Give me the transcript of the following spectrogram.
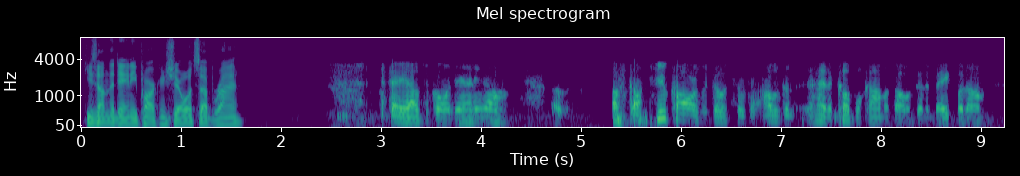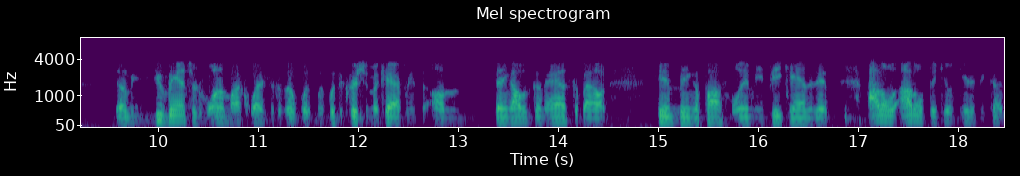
He's on the Danny Parkins show. What's up, Ryan? Hey, how's it going, Danny? Um, a, a few callers ago, took I was going I had a couple comments I was going to make, but um, mean, you've answered one of my questions with, with, the Christian McCaffrey um thing. I was going to ask about him being a possible MVP candidate. I don't I don't think he'll get it because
